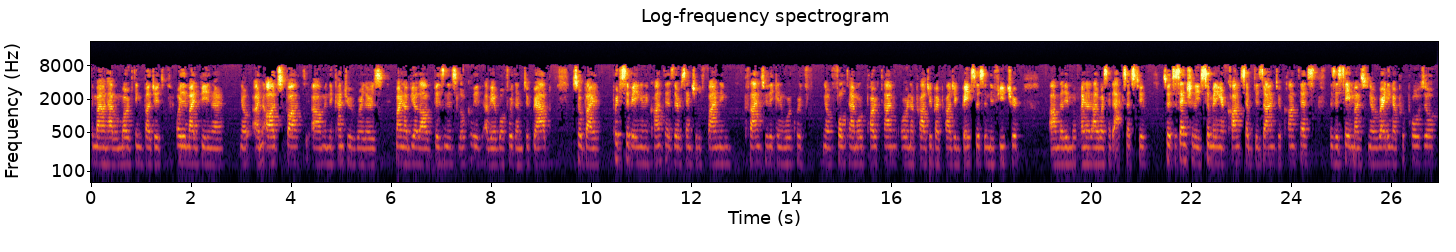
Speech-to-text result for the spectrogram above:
They might not have a marketing budget, or they might be in a you know an odd spot um, in the country where there's might not be a lot of business locally available for them to grab. So by participating in the contest, they're essentially finding clients who they can work with, you know, full time or part time, or on a project by project basis in the future um, that they might not otherwise have access to. So it's essentially submitting a concept design to a contest is the same as you know writing a proposal,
